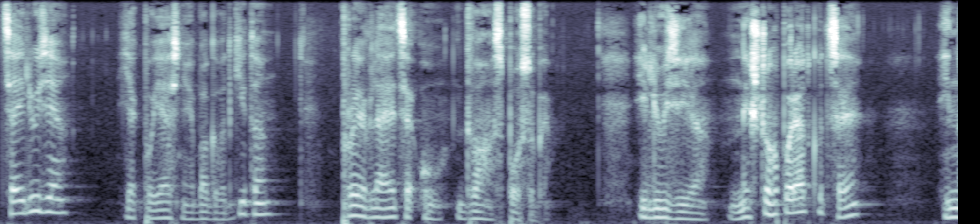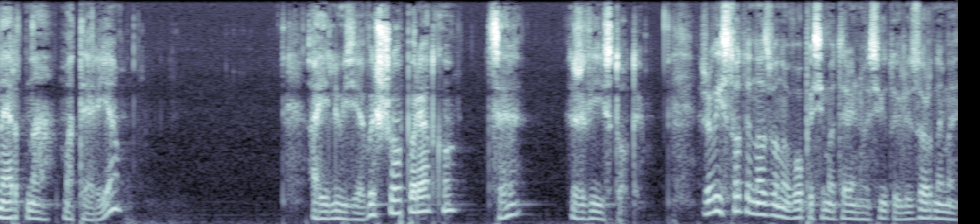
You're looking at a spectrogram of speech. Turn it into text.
Ця ілюзія, як пояснює Багавадгіта, проявляється у два способи. Ілюзія нижчого порядку це інертна матерія, а ілюзія вищого порядку це живі істоти. Живі істоти названо в описі матеріального світу ілюзорними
